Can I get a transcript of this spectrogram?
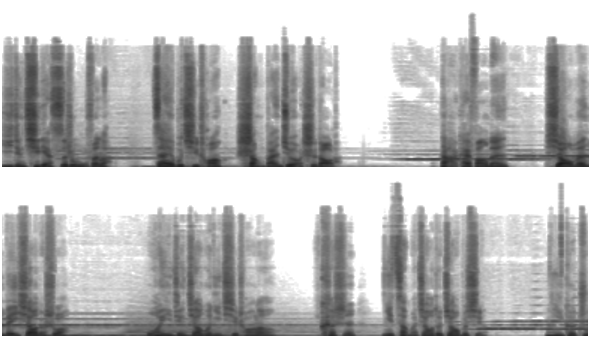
已经七点四十五分了，再不起床上班就要迟到了。打开房门，小文微笑地说。我已经叫过你起床了，可是你怎么叫都叫不醒。你个猪！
